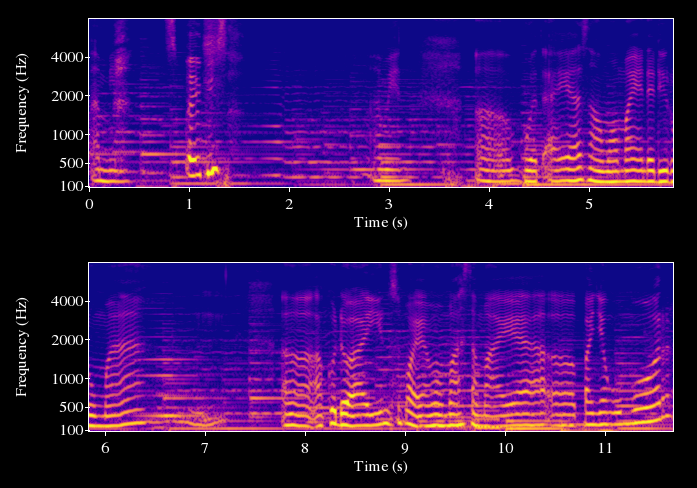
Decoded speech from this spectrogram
amin, supaya bisa amin. Eh, buat ayah sama mama yang ada di rumah, eh, aku doain supaya mama sama ayah eh, panjang umur,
